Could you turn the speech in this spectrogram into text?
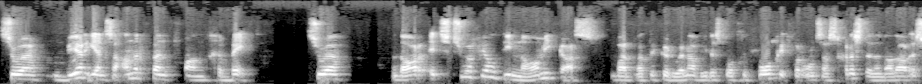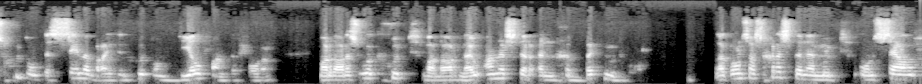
So weer eens 'n ander punt van gebed. So daar het soveel dinamikas wat wat die koronavirus tot gevolg het vir ons as Christene dat daar is goed om te celebrate en goed om deel van te vorm, maar daar is ook goed wat daar nou anderster in gebid moet word. Laat ons as Christene moet onsself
